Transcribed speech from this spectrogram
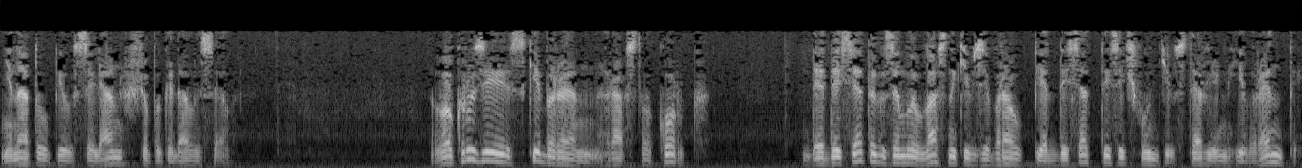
ні натовпів селян, що покидали села. В окрузі Скіберен, графство Корк, де десяток землевласників зібрав 50 тисяч фунтів стерлінгів ренти,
